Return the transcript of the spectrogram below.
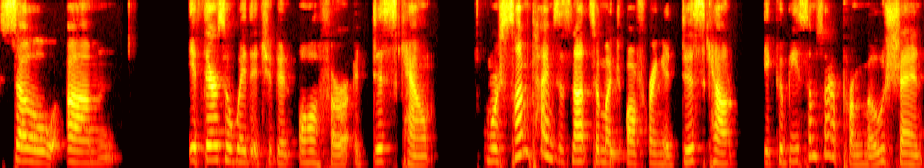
So, um, if there's a way that you can offer a discount, or sometimes it's not so much offering a discount, it could be some sort of promotion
